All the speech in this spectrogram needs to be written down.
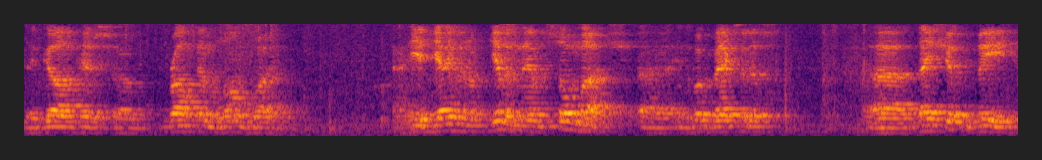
that God has uh, brought them a long way. Uh, He had given, given them so much uh, in the book of Exodus. They shouldn't be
